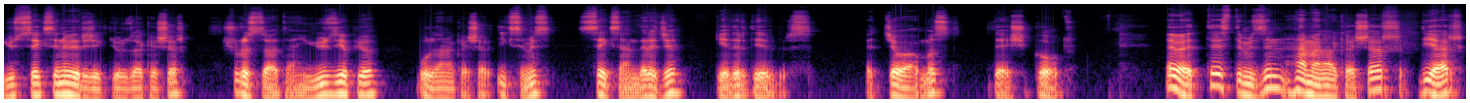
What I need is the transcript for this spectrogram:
180'i verecek diyoruz arkadaşlar. Şurası zaten 100 yapıyor. Buradan arkadaşlar x'imiz 80 derece gelir diyebiliriz. Evet cevabımız D şıkkı oldu. Evet testimizin hemen arkadaşlar diğer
